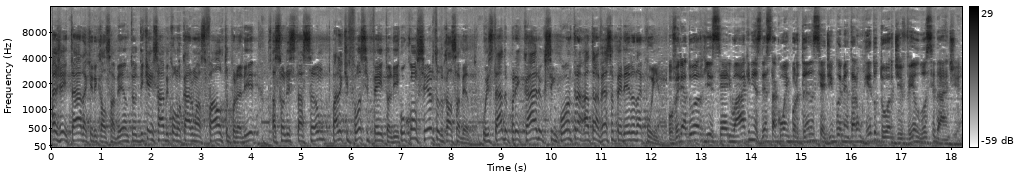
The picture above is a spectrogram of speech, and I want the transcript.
Ajeitar aquele calçamento, de quem sabe colocar um asfalto por ali, a solicitação para que fosse feito ali o conserto do calçamento. O estado precário que se encontra a travessa Pereira da Cunha. O vereador Licério Agnes destacou a importância de implementar um redutor de velocidade.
